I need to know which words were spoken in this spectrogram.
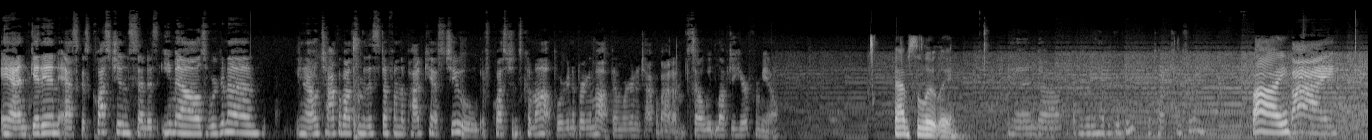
And get in, ask us questions, send us emails. We're going to, you know, talk about some of this stuff on the podcast too. If questions come up, we're going to bring them up and we're going to talk about them. So we'd love to hear from you. Absolutely. And uh, everybody have a good week. We'll talk to you soon. Bye. Bye.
